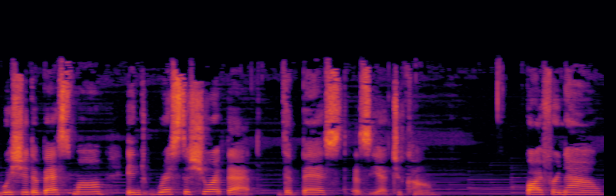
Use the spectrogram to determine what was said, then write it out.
Wish you the best, mom, and rest assured that the best is yet to come. Bye for now.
